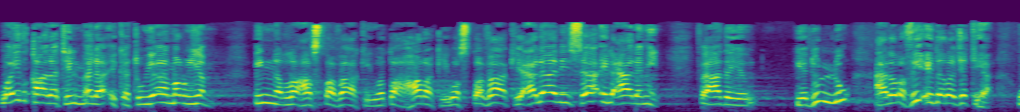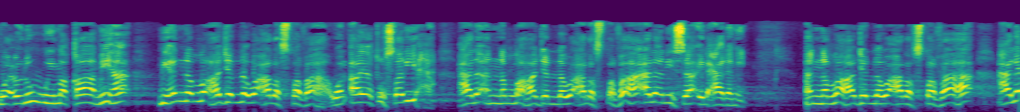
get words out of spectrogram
وإذ قالت الملائكة يا مريم إن الله اصطفاك وطهرك واصطفاك على نساء العالمين. فهذا يدل على رفيع درجتها وعلو مقامها بأن الله جل وعلا اصطفاها. والآية صريحة على أن الله جل وعلا اصطفاها على نساء العالمين. أن الله جل وعلا اصطفاها على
